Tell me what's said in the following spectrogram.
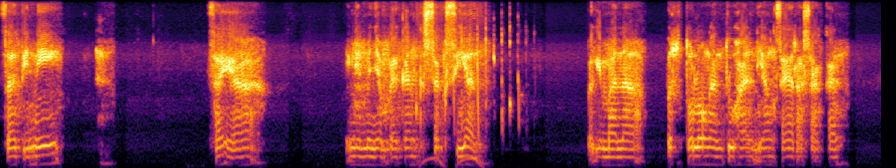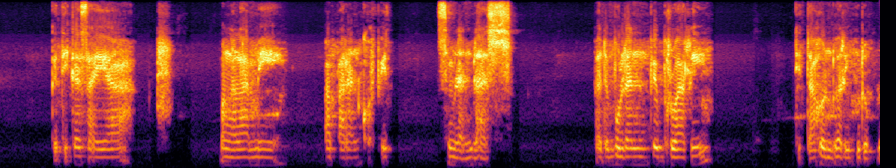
Saat ini saya ingin menyampaikan kesaksian bagaimana pertolongan Tuhan yang saya rasakan ketika saya mengalami paparan COVID-19 pada bulan Februari di tahun 2021.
